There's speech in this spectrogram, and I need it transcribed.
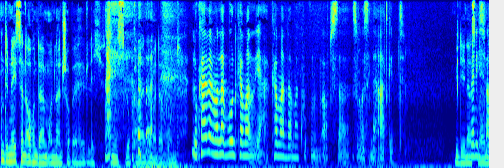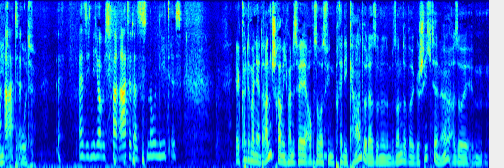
Und demnächst dann auch in deinem Online-Shop erhältlich, zumindest lokal, wenn man da wohnt. Lokal, wenn man da wohnt, kann man, ja, kann man da mal gucken, ob es da sowas in der Art gibt. Milenas No-Need-Brot. Weiß ich nicht, ob ich es verrate, dass es No-Need ist. Ja, könnte man ja dran schreiben. Ich meine, das wäre ja auch sowas wie ein Prädikat oder so eine besondere Geschichte, ne? Also, ich ähm,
